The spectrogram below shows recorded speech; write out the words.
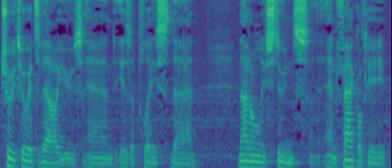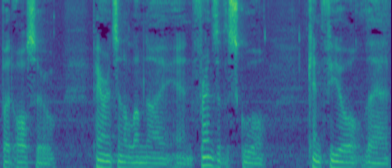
true to its values and is a place that not only students and faculty, but also parents and alumni and friends of the school can feel that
